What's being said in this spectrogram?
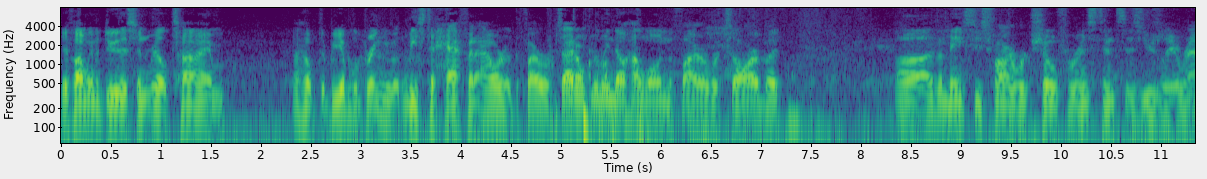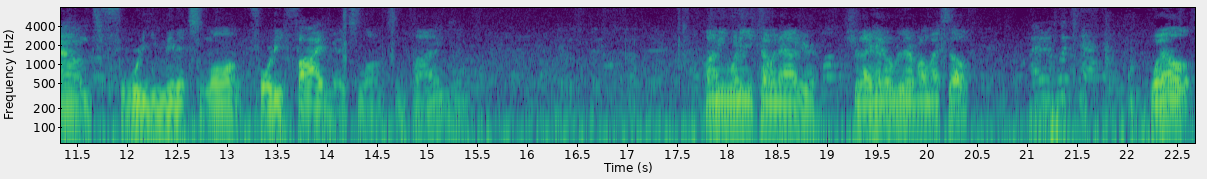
if I'm going to do this in real time, I hope to be able to bring you at least a half an hour of the fireworks. I don't really know how long the fireworks are, but uh, the Macy's fireworks show, for instance, is usually around 40 minutes long, 45 minutes long sometimes. Honey, when are you coming out here? Should I head over there by myself? I don't know what's happening. Well,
